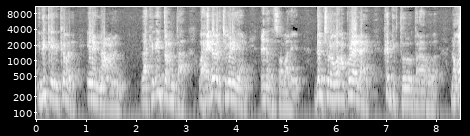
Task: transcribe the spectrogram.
idinka idinkamada inaynaa cunin laakiin inta cuntaa waxay dhabar jabinayaan ciidanka soomaaliyeed. Dal jiro waxaan ku leenahay ka digtoonow daraabada. Noqo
